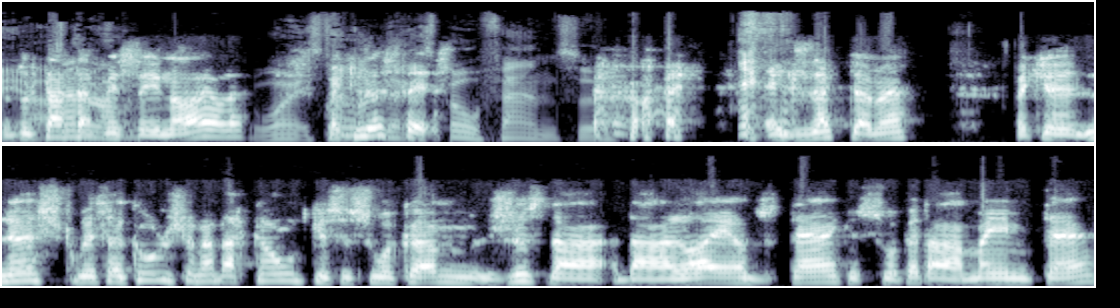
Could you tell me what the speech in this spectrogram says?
tout le temps ah, tapé ses nerfs. Là. Ouais, fait que là, c'est fans, ça. Exactement. Fait que là, je trouvais ça cool, justement, par contre, que ce soit comme juste dans, dans l'air du temps, que ce soit fait en même temps.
